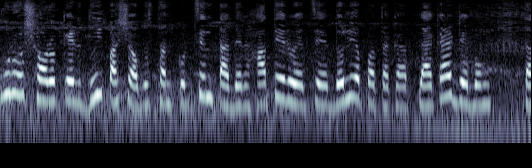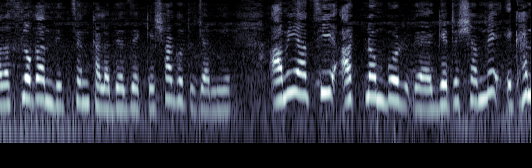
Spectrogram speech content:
পুরো সড়কের দুই পাশে অবস্থান করছেন। তাদের হাতে রয়েছে দলীয় পতাকা, প্ল্যাকার্ড এবং তারা স্লোগান দিচ্ছেন খালেদা জিয়াকে স্বাগত জানিয়ে। আমি আছি আট নম্বর গেটের সামনে। এখান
